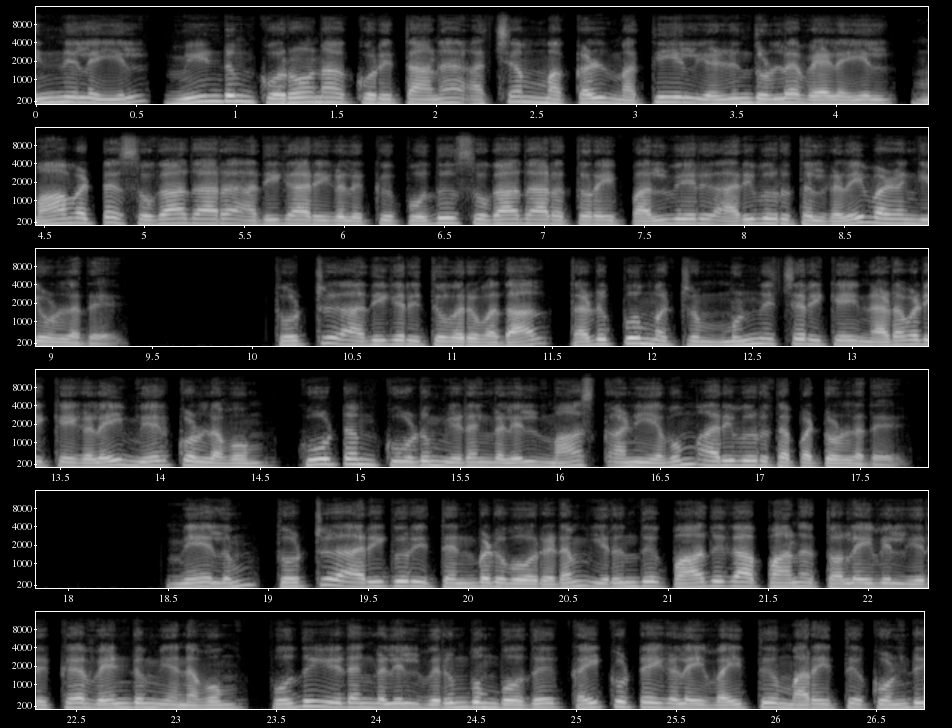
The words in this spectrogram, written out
இந்நிலையில் மீண்டும் கொரோனா குறித்தான அச்சம் மக்கள் மத்தியில் எழுந்துள்ள வேளையில் மாவட்ட சுகாதார அதிகாரிகளுக்கு பொது சுகாதாரத்துறை பல்வேறு அறிவுறுத்தல்களை வழங்கியுள்ளது. தொற்று அதிகரித்து வருவதால் தடுப்பு மற்றும் முன்னெச்சரிக்கை நடவடிக்கைகளை மேற்கொள்ளவும் கூட்டம் கூடும் இடங்களில் மாஸ்க் அணியவும் அறிவுறுத்தப்பட்டுள்ளது. மேலும் தொற்று அறிகுறி தென்படுவோரிடம் இருந்து பாதுகாப்பான தொலைவில் இருக்க வேண்டும் எனவும் பொது இடங்களில் விரும்பும்போது கைக்குட்டைகளை வைத்து மறைத்து கொண்டு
